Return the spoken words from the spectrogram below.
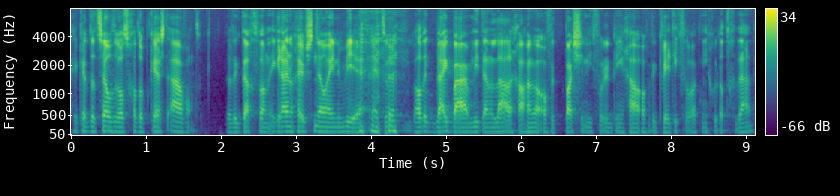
Ik heb datzelfde wel eens gehad op kerstavond. Dat ik dacht van, ik rijd nog even snel heen en weer. En toen had ik blijkbaar hem niet aan de lader gehangen... of het pasje niet voor het ding gehouden... of ik weet ik veel wat ik niet goed had gedaan.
